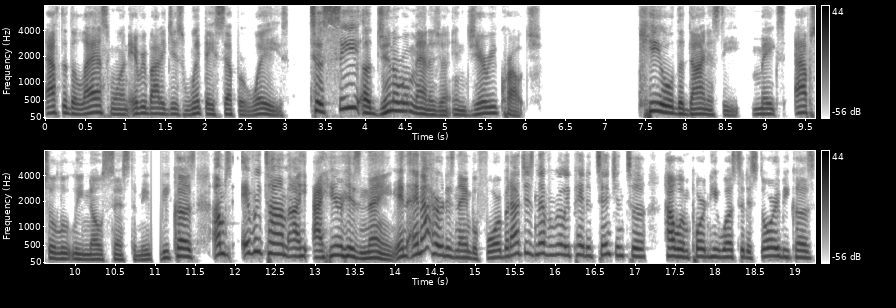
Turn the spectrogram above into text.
after the last one, everybody just went their separate ways. To see a general manager in Jerry Krause kill the dynasty makes absolutely no sense to me because I'm every time I, I hear his name and, and I heard his name before, but I just never really paid attention to how important he was to the story because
